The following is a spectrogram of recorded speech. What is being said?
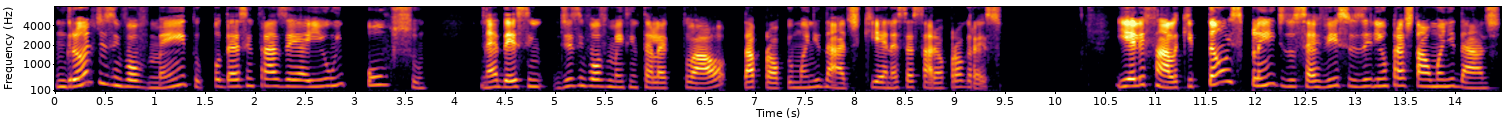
um grande desenvolvimento, pudessem trazer aí o impulso né, desse desenvolvimento intelectual da própria humanidade, que é necessário ao progresso. E ele fala que tão esplêndidos serviços iriam prestar à humanidade,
